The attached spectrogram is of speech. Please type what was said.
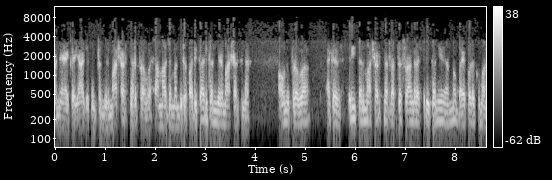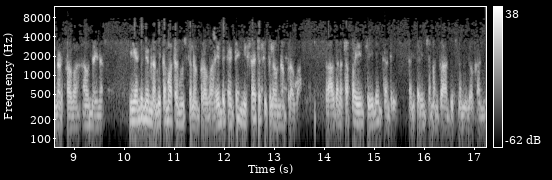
అనే ఆ యొక్క యాజకంతో మీరు మాట్లాడుతున్నారు ప్రభావ సమాజ మందిరపు అధికారితో మీరు మాట్లాడుతున్నారు. అవును ప్రభా అక్కడ స్త్రీతో మాట్లాడుతున్నారు. రక్తస్రాంగల స్త్రీతో అమ్మ భయపడకమన్నాడు ప్రభా. అవునైనా మీ అందరూ మేము నమ్మిక మాత్రం ఉంచుతున్నాం ప్రభా. ఎందుకంటే నిస్సాచ స్థితిలో ఉన్నాం ప్రభా. ప్రార్థన తప్ప ఏం చేయలేం తండ్రి. కనికరించమని ప్రార్థిస్తున్నాం ఈ లోకాన్ని.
